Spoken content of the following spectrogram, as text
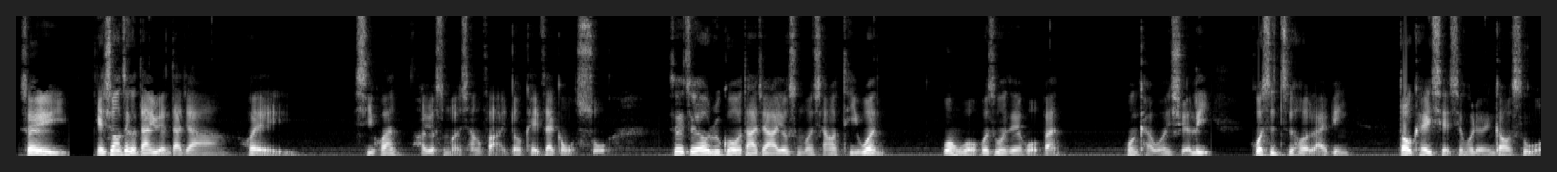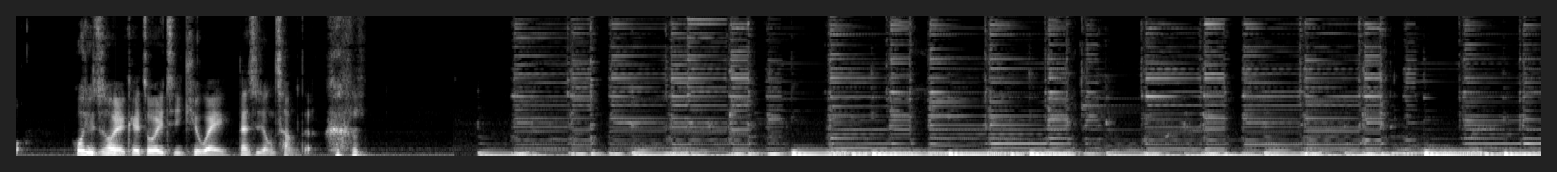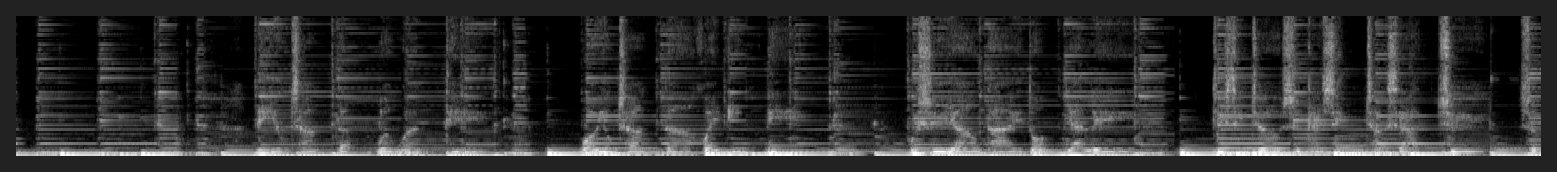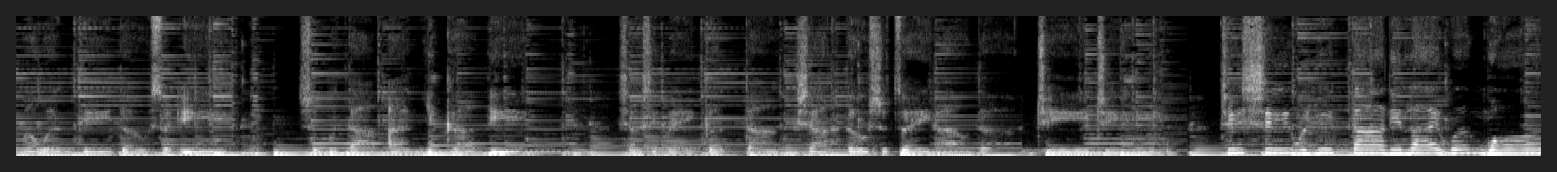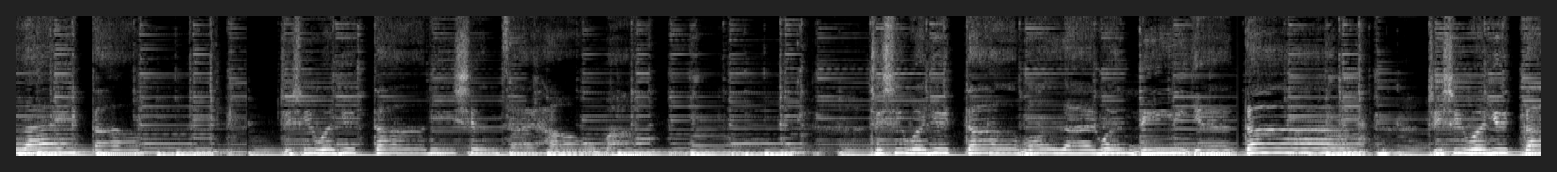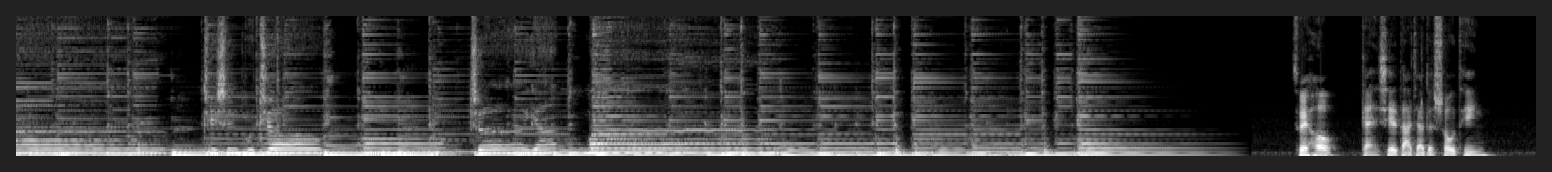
所以也希望这个单元大家会喜欢，好有什么想法也都可以再跟我说。所以最后，如果大家有什么想要提问，问我或是问这些伙伴，问凯文、学历，或是之后的来宾，都可以写信或留言告诉我。或许之后也可以做一集 Q&A，但是用唱的。呵呵我用唱的回应你，不需要太多压力，即兴就是开心唱下去，什么问题都随意，什么答案也可以，相信每个当下都是最好的奇迹。即兴问与答，你来问我来答。即兴问与答，你现在好吗？即兴问与答，我来问你也答。即兴问与答，即兴不就这样吗？最后，感谢大家的收听。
